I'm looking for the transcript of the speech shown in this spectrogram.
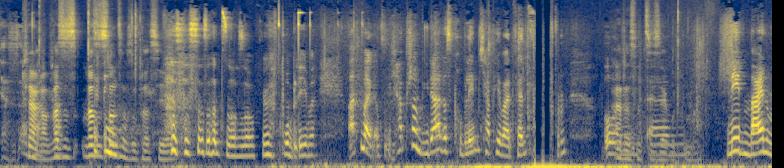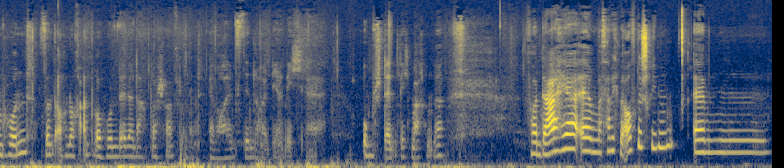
Das ist Clara, was ist, was ist sonst noch so passiert? Was du sonst noch so für Probleme? Warte mal ganz kurz. Ich habe schon wieder das Problem, ich habe hier mein Fenster offen. Und, Ah, das hat sie sehr gut ähm, gemacht. Neben meinem Hund sind auch noch andere Hunde in der Nachbarschaft. Und wir wollen es den Leuten ja nicht äh, umständlich machen. Ne? Von daher, ähm, was habe ich mir aufgeschrieben? Ähm,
